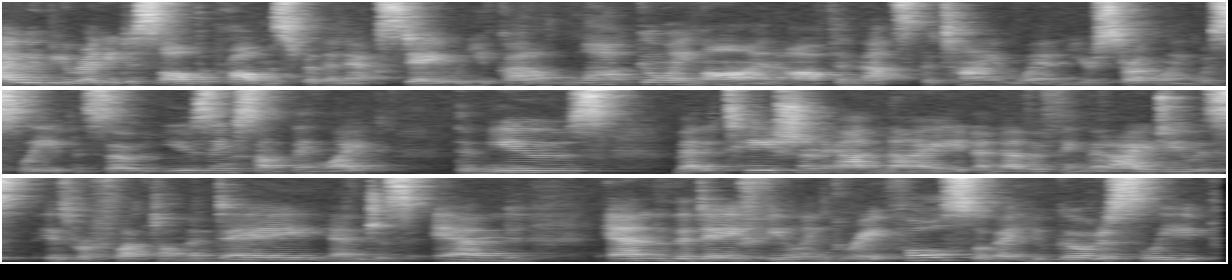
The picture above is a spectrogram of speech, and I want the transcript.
I would be ready to solve the problems for the next day. When you've got a lot going on, often that's the time when you're struggling with sleep. And so, using something like the Muse, meditation at night, another thing that I do is, is reflect on the day and just end end the day feeling grateful so that you go to sleep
